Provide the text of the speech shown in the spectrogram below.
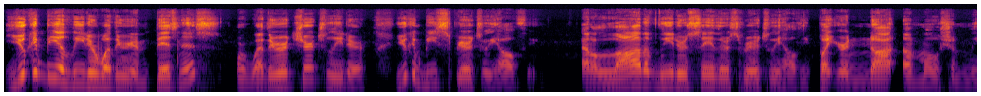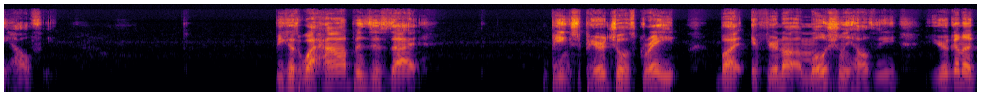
You can be a leader whether you're in business or whether you're a church leader. You can be spiritually healthy. And a lot of leaders say they're spiritually healthy, but you're not emotionally healthy. Because what happens is that being spiritual is great, but if you're not emotionally healthy, you're going to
